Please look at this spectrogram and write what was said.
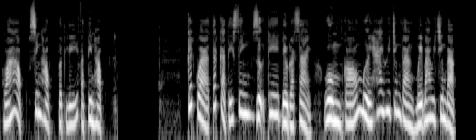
hóa học, sinh học, vật lý và tin học. Kết quả tất cả thí sinh dự thi đều đoạt giải, gồm có 12 huy chương vàng, 13 huy chương bạc,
